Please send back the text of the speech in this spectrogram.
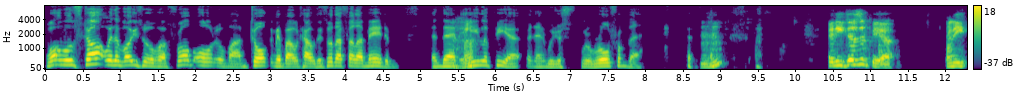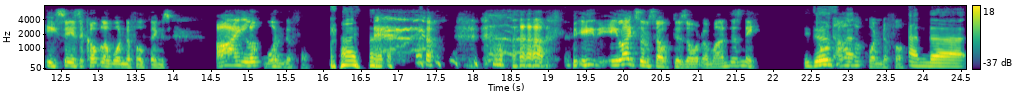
What we'll start with a voiceover from Automan talking about how this other fella made him, and then Uh-huh. he'll appear, and then we just we'll roll from there. Mhm. and he does appear, and he, he says a couple of wonderful things. I look wonderful. he he likes himself, does Automan, doesn't he? he does, Don't I uh, look wonderful? and uh,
